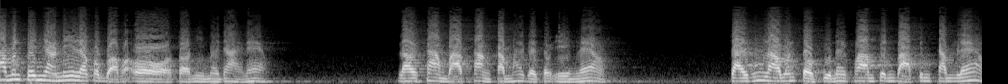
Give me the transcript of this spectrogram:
ถ้ามันเป็นอย่างนี้เราก็บอกว่าอ๋อตอนนี้ไม่ได้แล้ว เราสร้างบาปสร้างกรรมให้กับตัวเองแล้ว ใจของเรามันตกอยู่ในความเป็นบาปเป็นกรรมแล้ว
